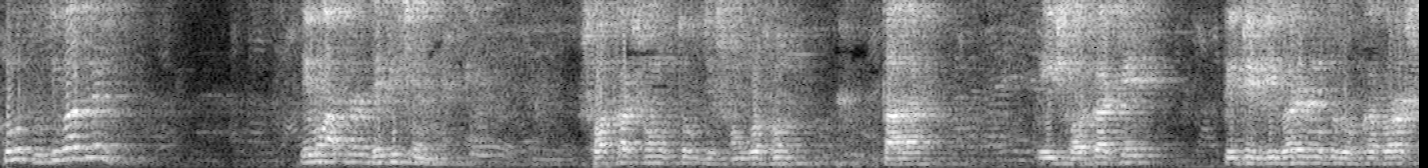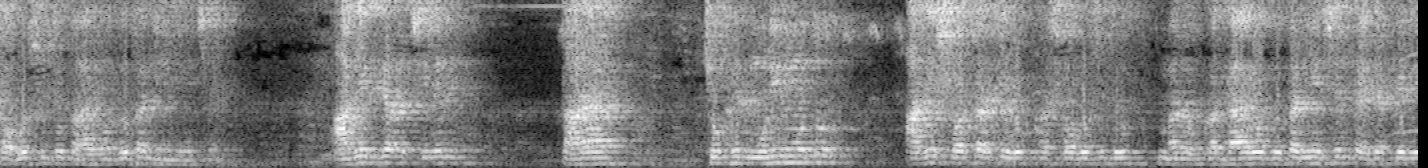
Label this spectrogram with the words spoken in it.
কোনো প্রতিবাদ নেই? এবং আপনারা দেখেছেন সরকার সমর্থক যে সংগঠন তারা এই সরকারকে পেটের লিভারের মতো রক্ষা করার সহসিত দায়বদ্ধতা নিয়ে নিয়েছেন। আগের যারা ছিলেন তারা চোখের মনির মতো আগের সরকারকে রক্ষা সহসিত মানে রক্ষার দায়বদ্ধতা নিয়েছেন, তাই এটা পেটে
